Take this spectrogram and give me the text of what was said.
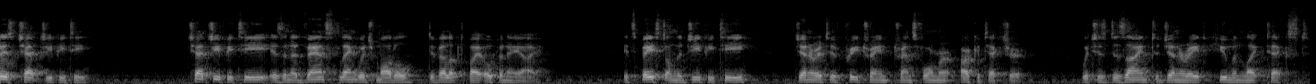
is ChatGPT? ChatGPT is an advanced language model developed by OpenAI. It's based on the GPT, Generative Pre-trained Transformer architecture, which is designed to generate human-like text.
